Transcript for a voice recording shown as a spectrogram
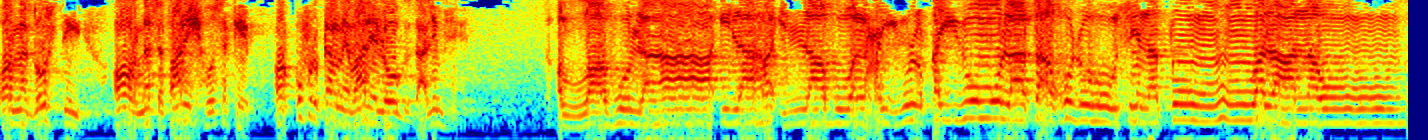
اور نہ دوستی اور نہ سفارش ہو سکے۔ اور کفر کرنے والے لوگ ظالم ہیں۔ اللہ لا الہ الا هو الحی القیوم، لا تأخذه سنة ولا نوم۔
